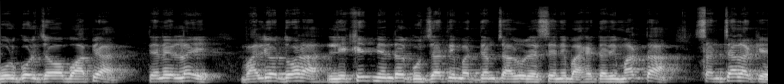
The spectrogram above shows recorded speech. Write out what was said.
ગોળ ગોળ જવાબો આપ્યા તેને લઈ વાલીઓ દ્વારા લિખિતની અંદર ગુજરાતી માધ્યમ ચાલુ રહેશેની બાહેધરી માગતા સંચાલકે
